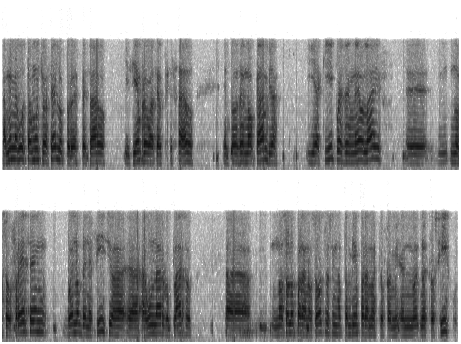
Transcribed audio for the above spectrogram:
A mí me gusta mucho hacerlo, pero es pesado y siempre va a ser pesado, entonces no cambia. Y aquí, pues en Neolife, eh, nos ofrecen buenos beneficios a un largo plazo uh, no solo para nosotros, sino también para nuestro nuestros hijos,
